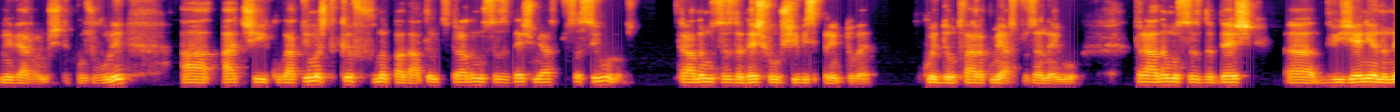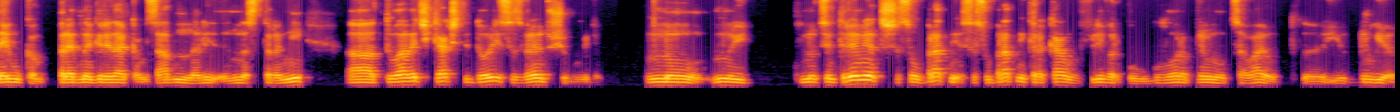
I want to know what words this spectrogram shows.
не вярвам, че ще позволи. А, а че когато имаш такъв нападател, ти трябва да му създадеш място със сигурност. Трябва да му създадеш фалшиви спринтове, които да отварят място за него. Трябва да му създадеш а, движения на него към предна града, към задна, нали, на страни. А, това вече как ще дойде с времето ще го видим. Но, но, и, но центриранията ще са обратни, с обратни крака в Ливърпул. Говоря примерно от Салай от, и от другия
